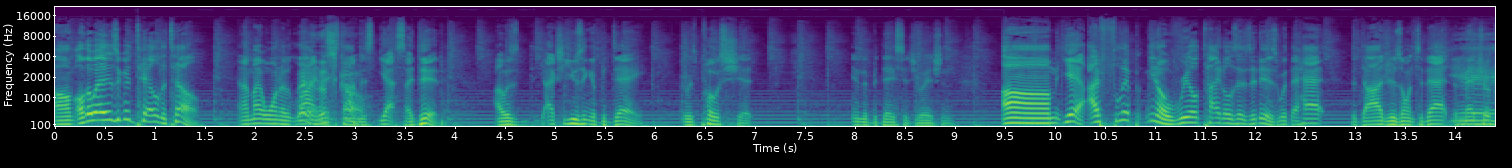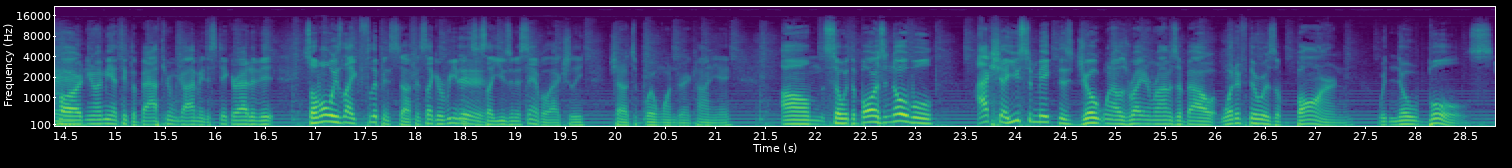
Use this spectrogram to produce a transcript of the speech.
Um, although it is a good tale to tell, and I might want to lie let's next time. Is, yes, I did. I was actually using a bidet. It was post shit in the bidet situation. Um, yeah, I flip, you know, real titles as it is with the hat, the Dodgers onto that, the Metro card. You know what I mean? I take the bathroom guy, made a sticker out of it. So I'm always like flipping stuff. It's like a remix. Yeah. It's like using a sample actually. Shout out to Boy Wonder and Kanye. Um, so with the Bars and Noble, actually, I used to make this joke when I was writing rhymes about what if there was a barn with no bulls.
